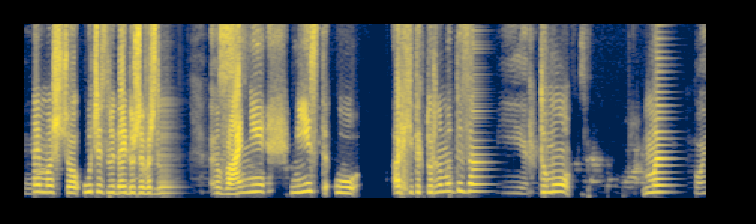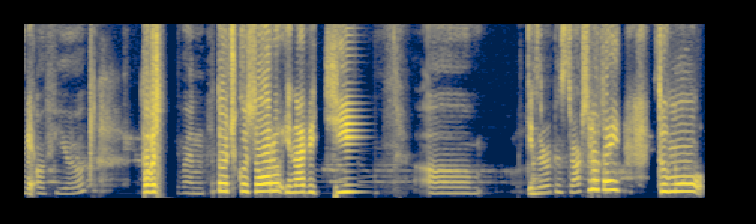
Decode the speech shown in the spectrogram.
Знаємо, що участь людей дуже важлива в міст у архітектурному дизайні. Тому ми even точку зору і навіть ті of людей. Тому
